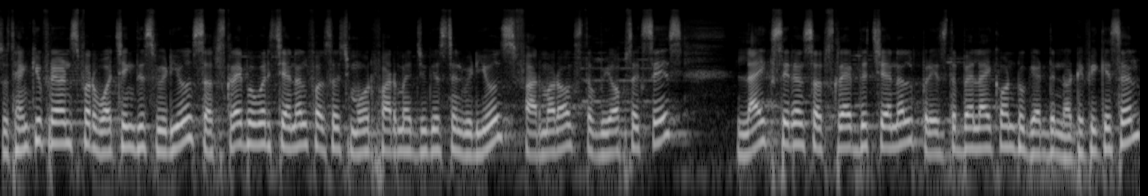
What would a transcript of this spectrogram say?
so thank you friends for watching this video subscribe our channel for such more pharm educational videos Pharmarox the way of success like share and subscribe the channel press the bell icon to get the notification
